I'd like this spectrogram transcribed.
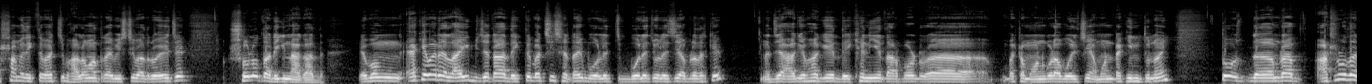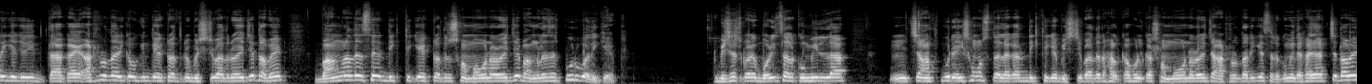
আসামে দেখতে পাচ্ছি ভালো মাত্রায় বৃষ্টিপাত রয়েছে ষোলো তারিখ নাগাদ। এবং একেবারে লাইভ যেটা দেখতে পাচ্ছি সেটাই বলে বলে চলেছি আপনাদেরকে, যে আগে ভাগে দেখে নিয়ে তারপর একটা মন গড়া বলছি, এমনটা কিন্তু নয়। তো আমরা আঠেরো তারিখে যদি তাকাই, আঠেরো তারিখেও কিন্তু একটু আধটু বৃষ্টিপাত রয়েছে, তবে বাংলাদেশের দিক থেকে একটু আধটু সম্ভাবনা রয়েছে, বাংলাদেশের পূর্ব দিকে। বিশেষ করে বরিশাল, কুমিল্লা চাঁদপুর এই সমস্ত এলাকার দিক থেকে বৃষ্টিপাতের হালকা ফুলকা সম্ভাবনা রয়েছে। আঠেরো তারিখে সেরকমই দেখা যাচ্ছে, তবে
